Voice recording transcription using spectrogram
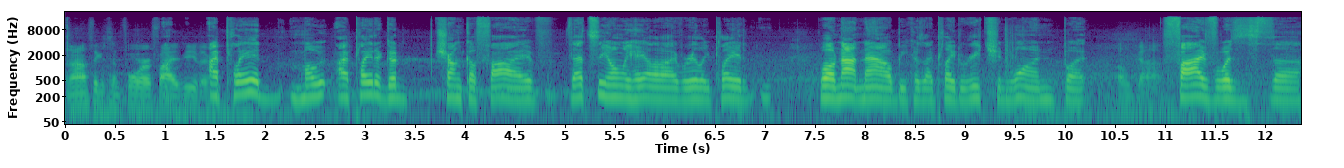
And I don't think it's in four or five either. I played mo I played a good chunk of 5. That's the only Halo I've really played. Well, not now because I played Reach in 1, but oh god. 5 was the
